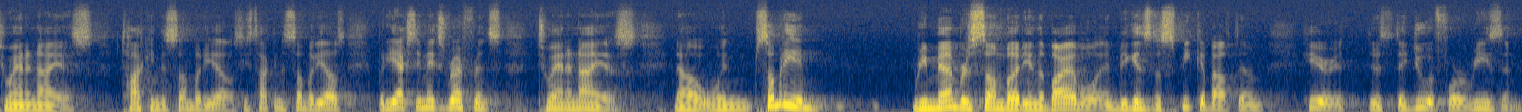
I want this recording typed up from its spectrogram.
to Ananias, talking to somebody else. He's talking to somebody else, but he actually makes reference to Ananias. Now, when somebody remembers somebody in the Bible and begins to speak about them here, it, they do it for a reason.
